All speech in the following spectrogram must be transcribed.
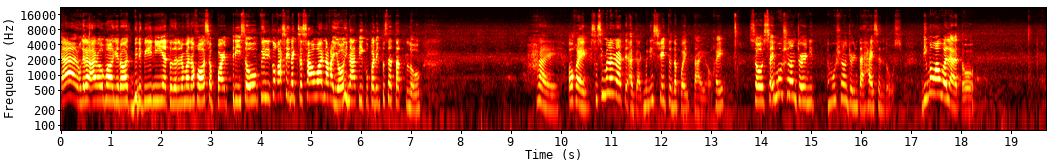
Yan, magandang araw mga gino at binibini. Ito na naman ako sa part 3. So, feel ko kasi nagsasawa na kayo. Hinati ko pa rin to sa tatlo. Hi. Okay, so simulan natin agad. Maging straight to the point tayo, okay? So, sa emotional journey, emotional journey tayo, highs and lows. Di mawawala to.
